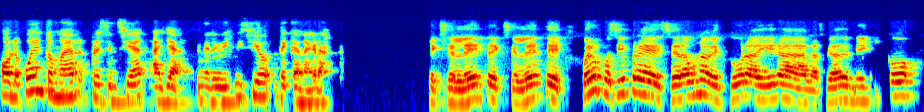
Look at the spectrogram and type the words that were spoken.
o lo pueden tomar presencial allá, en el edificio de Canagra. Excelente, excelente. Bueno, pues siempre será una aventura ir a la Ciudad de México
